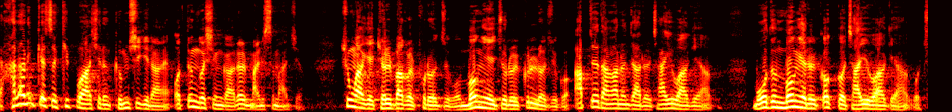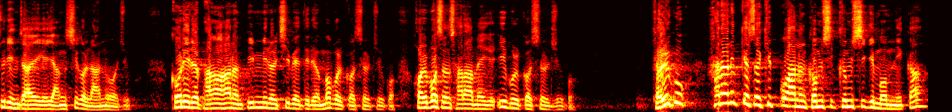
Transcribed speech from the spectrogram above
자, 하나님께서 기뻐하시는 금식이라 어떤 것인가를 말씀하죠. 흉악의 결박을 풀어주고 멍에의 줄을 끌어주고 압제당하는 자를 자유하게 하고 모든 멍에를 꺾어 자유하게 하고 줄인 자에게 양식을 나누어 주고 거리를 방황하는 빈민을 집에 들여 먹을 것을 주고 헐벗은 사람에게 입을 것을 주고 결국 하나님께서 기뻐하는 금식, 금식이 뭡니까?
